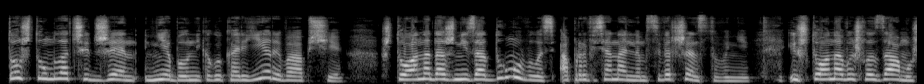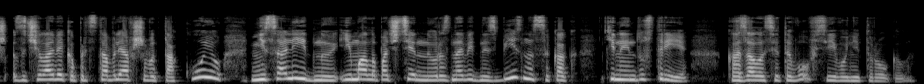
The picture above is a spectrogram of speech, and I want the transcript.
То, что у младшей Джен не было никакой карьеры вообще, что она даже не задумывалась о профессиональном совершенствовании, и что она вышла замуж за человека, представлявшего такую несолидную и малопочтенную разновидность бизнеса, как киноиндустрия, казалось, это вовсе его не трогало.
